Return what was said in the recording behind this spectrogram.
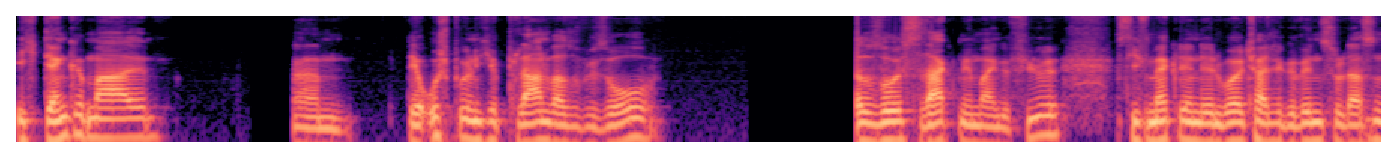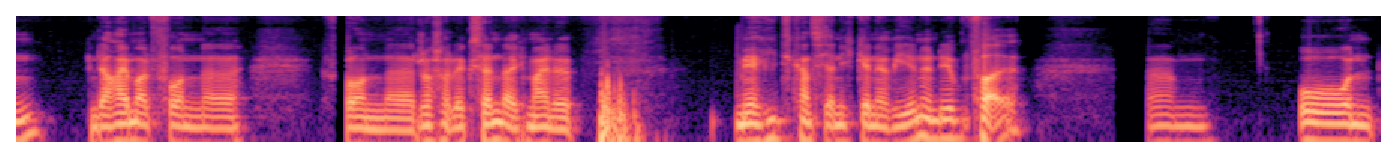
Ich denke mal, ähm, der ursprüngliche Plan war sowieso, also so ist, sagt mir mein Gefühl, Steve Macklin den World Title gewinnen zu lassen in der Heimat von äh, von äh, Josh Alexander. Ich meine, mehr Heat kannst du ja nicht generieren in dem Fall. Ähm, und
